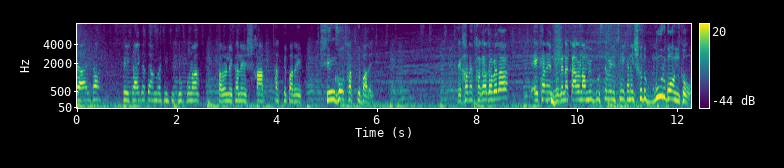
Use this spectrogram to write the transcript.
জায়গা। সেই জায়গাতে আমরা কিন্তু ঢুকবো না, কারণ এখানে সাপ থাকতে পারে, সিংহও থাকতে পারে। এখানে থাকা যাবে না, এখানে ঢোকে না, কারণ আমি বুঝতে পেরেছি এখানে শুধু গুড় গন্ধ।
